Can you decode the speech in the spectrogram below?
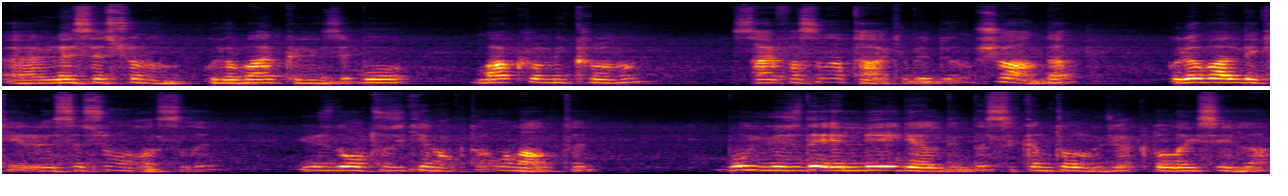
e, resesyonu, global krizi bu makro mikronun sayfasına takip ediyorum. Şu anda globaldeki resesyon olasılığı %32.16. Bu %50'ye geldiğinde sıkıntı olacak. Dolayısıyla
